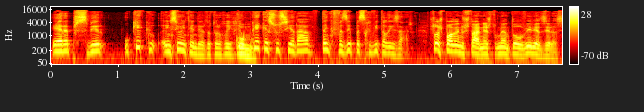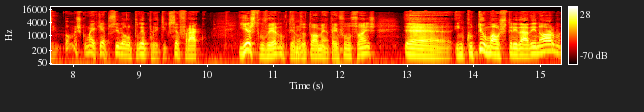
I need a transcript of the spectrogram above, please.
era perceber o que é que, em seu entender, Dr. Rui Rio, Como? o que é que a sociedade tem que fazer para se revitalizar? Pessoas podem nos estar neste momento a ouvir e a dizer assim: Bom, mas como é que é possível o poder político ser fraco? E este governo, que temos Sim. atualmente em funções, Uh, incutiu uma austeridade enorme,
